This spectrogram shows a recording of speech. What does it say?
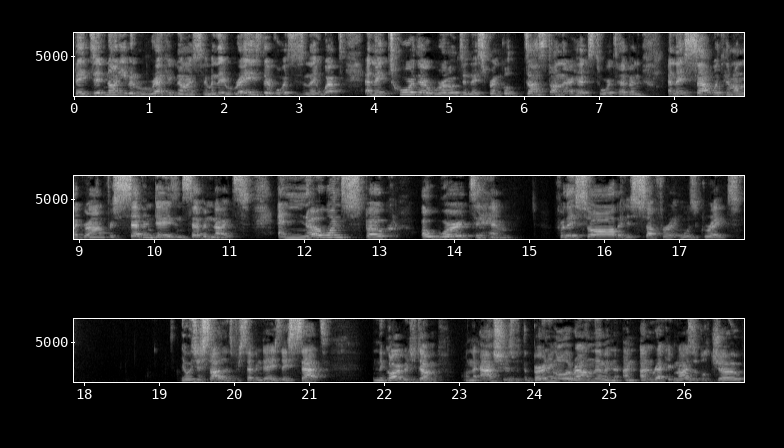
they did not even recognize him, and they raised their voices and they wept, and they tore their robes, and they sprinkled dust on their heads towards heaven, and they sat with him on the ground for seven days and seven nights, and no one spoke a word to him for they saw that his suffering was great. There was just silence for seven days. They sat in the garbage dump on the ashes with the burning all around them and an unrecognizable Job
